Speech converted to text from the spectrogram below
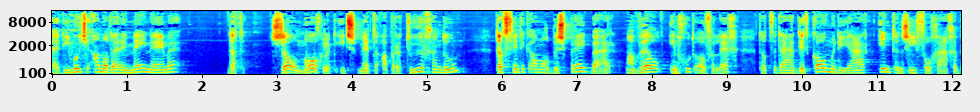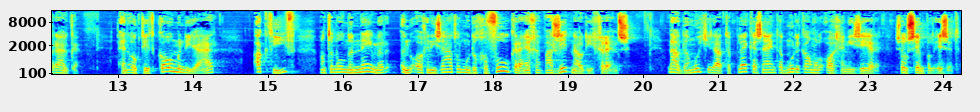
Uh, die moet je allemaal daarin meenemen. Dat zal mogelijk iets met de apparatuur gaan doen. Dat vind ik allemaal bespreekbaar, maar wel in goed overleg dat we daar dit komende jaar intensief voor gaan gebruiken. En ook dit komende jaar actief, want een ondernemer, een organisator moet een gevoel krijgen, waar zit nou die grens? Nou, dan moet je daar ter plekke zijn, dat moet ik allemaal organiseren. Zo simpel is het.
